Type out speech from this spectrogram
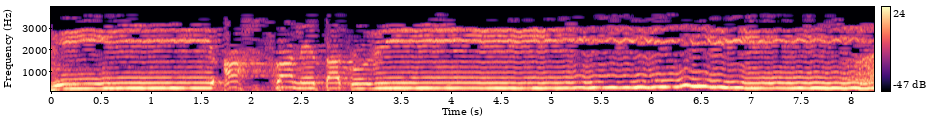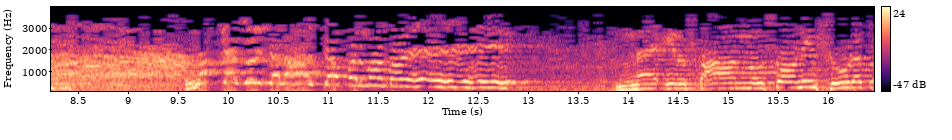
في احسن تقویم رب الجلال کیا فرماتا ہے؟ میں انسان سونی صورت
